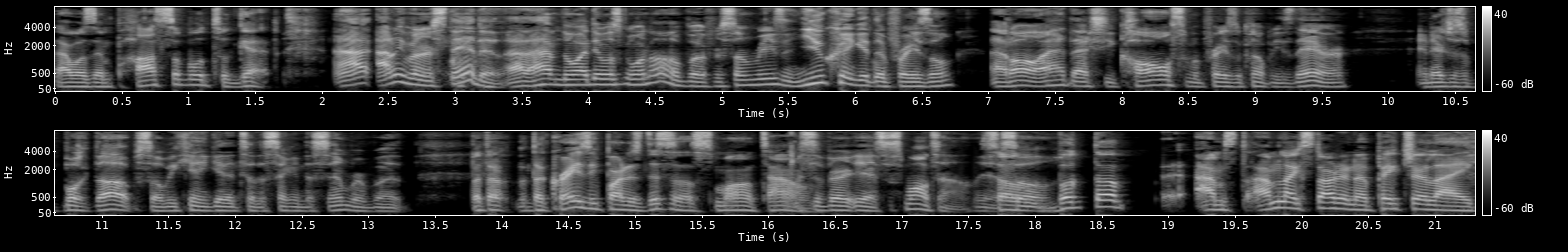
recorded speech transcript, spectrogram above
that was impossible to get. I, I don't even understand it. I, I have no idea what's going on, but for some reason, you couldn't get the appraisal at all. I had to actually call some appraisal companies there, and they're just booked up, so we can't get it until the second December. But But the the crazy part is this is a small town. it's a very yeah, it's a small town. Yeah, so, so, booked up. I'm I'm like starting a picture like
